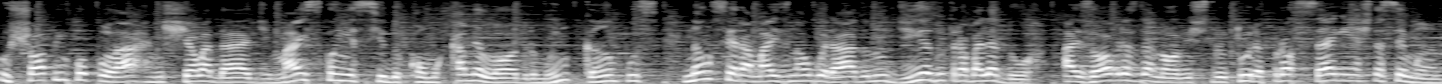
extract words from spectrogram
O shopping popular Michel Haddad, mais conhecido como Camelódromo em Campos, não será mais inaugurado no Dia do Trabalhador. As obras da nova estrutura prosseguem esta semana.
